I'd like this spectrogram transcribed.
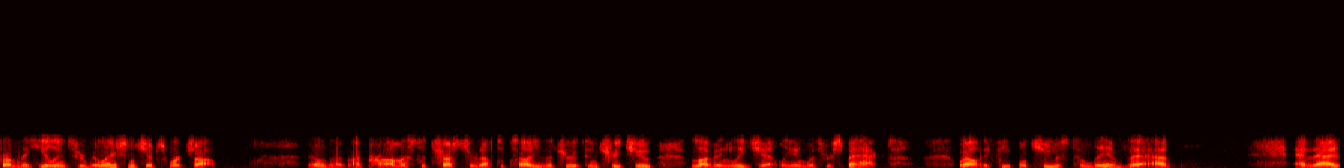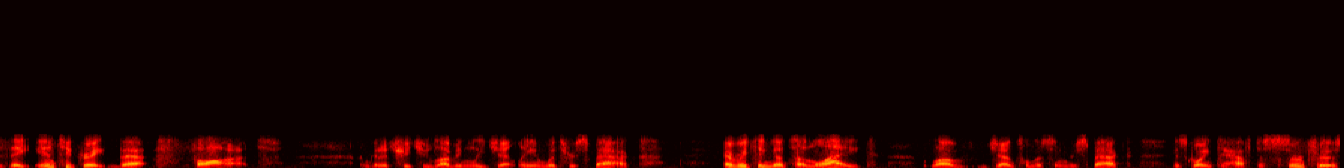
from the Healing Through Relationships workshop. You know, I promise to trust you enough to tell you the truth and treat you lovingly, gently, and with respect. Well, if people choose to live that, and as they integrate that thought, I'm going to treat you lovingly, gently, and with respect, everything that's unlike love, gentleness, and respect is going to have to surface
